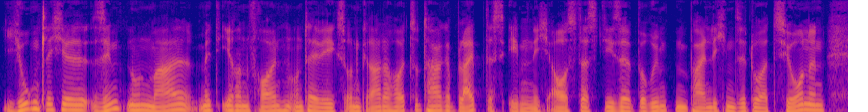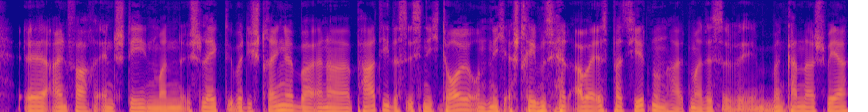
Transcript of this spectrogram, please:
Jugendliche sind nun mal mit ihren Freunden unterwegs und gerade heutzutage bleibt es eben nicht aus, dass diese berühmten peinlichen Situationen äh, einfach entstehen. Man schlägt über die Stränge bei einer Party, das ist nicht toll und nicht erstrebenswert, aber es passiert nun halt mal. Das, äh, man kann da schwer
